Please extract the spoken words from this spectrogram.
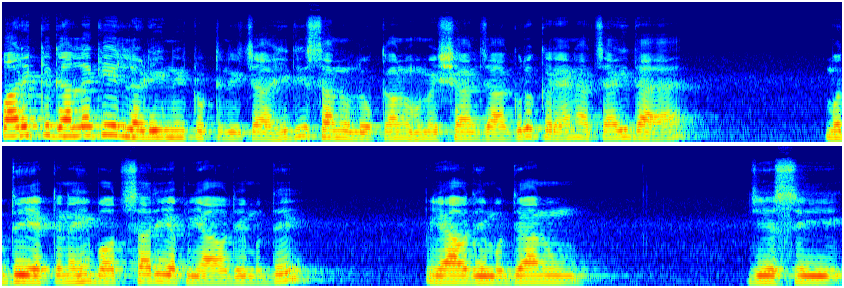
ਪਰ ਇੱਕ ਗੱਲ ਹੈ ਕਿ ਲੜੀ ਨਹੀਂ ਟੁੱਟਣੀ ਚਾਹੀਦੀ, ਸਾਨੂੰ ਲੋਕਾਂ ਨੂੰ ਹਮੇਸ਼ਾ ਜਾਗਰੂਕ ਰਹਿਣਾ ਚਾਹੀਦਾ ਹੈ। ਮੁੱਦੇ ਇੱਕ ਨਹੀਂ, ਬਹੁਤ ਸਾਰੇ ਆ ਪੰਜਾਬ ਦੇ ਮੁੱਦੇ। ਪੰਜਾਬ ਦੇ ਮੁੱਦਿਆਂ ਨੂੰ ਜੇ ਅਸੀਂ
